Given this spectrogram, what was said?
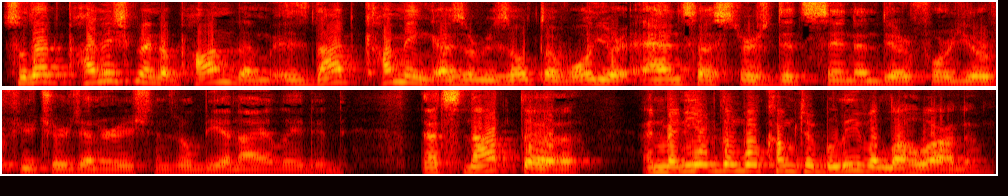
So that punishment upon them is not coming as a result of, all oh, your ancestors did sin and therefore your future generations will be annihilated. That's not the, and many of them will come to believe, Allahu Alam.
